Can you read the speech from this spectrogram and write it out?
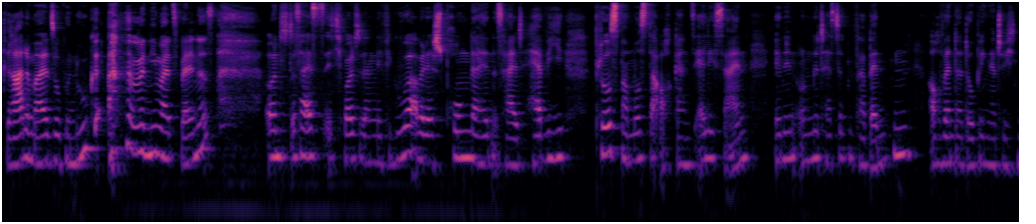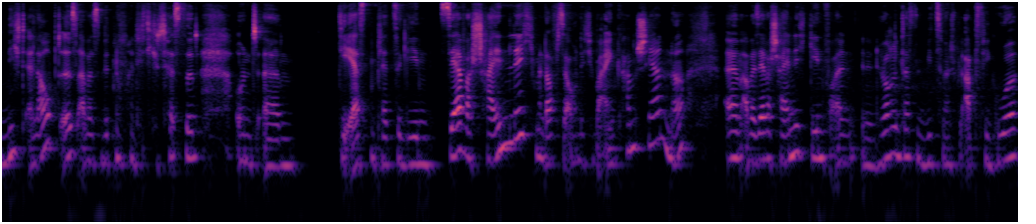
gerade mal so genug, aber niemals Wellness. Und das heißt, ich wollte dann eine Figur, aber der Sprung dahin ist halt heavy. Plus, man muss da auch ganz ehrlich sein, in den ungetesteten Verbänden, auch wenn da Doping natürlich nicht erlaubt ist, aber es wird nun mal nicht getestet. Und ähm, die ersten Plätze gehen sehr wahrscheinlich, man darf es ja auch nicht über einen Kamm scheren, ne? Ähm, aber sehr wahrscheinlich gehen vor allem in den höheren Klassen, wie zum Beispiel Abfigur,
